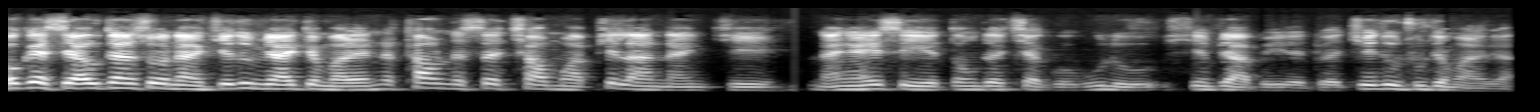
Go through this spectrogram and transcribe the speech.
ဟုတ်ကဲ့ဆရာဦးတန်းစိုးနိုင်ကျေးဇူးအများကြီးတင်ပါတယ်2026မှာဖြစ်လာနိုင်ခြေနိုင်ငံရေးစီရေးသုံးသက်ချက်ကိုအခုလိုရှင်းပြပေးတဲ့အတွက်ကျေးဇူးထူးတင်ပါတယ်ဗျ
